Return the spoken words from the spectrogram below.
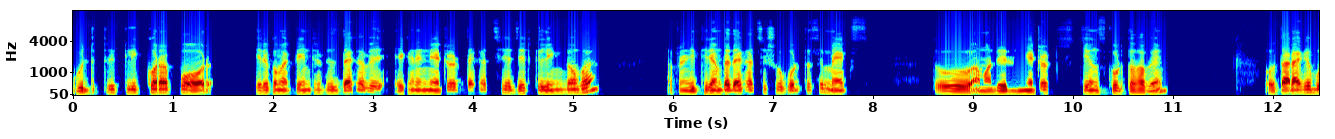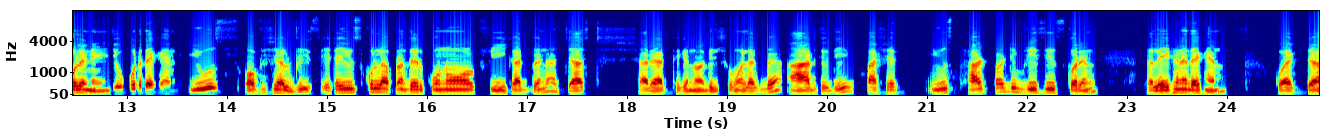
উইথড্রোতে ক্লিক করার পর এরকম একটা ইন্টারফেস দেখাবে। এখানে নেটওয়ার্ক দেখাচ্ছে জেটকে লিঙ্ক নোভা আপনার ইথিরিয়ামটা দেখাচ্ছে শো করতেছে ম্যাক্স তো আমাদের নেটওয়ার্ক চেঞ্জ করতে হবে। ও তার আগে বলে নেই যে উপরে দেখেন ইউজ অফিসিয়াল ব্রিজ এটা ইউজ করলে আপনাদের কোনো ফি কাটবে না জাস্ট সাড়ে আট থেকে নয় দিন সময় লাগবে। আর যদি পাশে use third party bridge use করেন তাহলে এখানে দেখেন কয়েকটা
